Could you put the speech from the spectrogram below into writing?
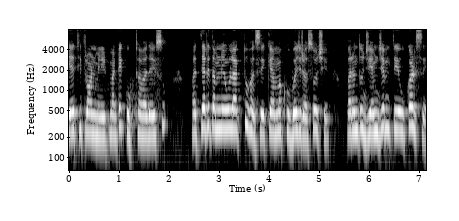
બેથી ત્રણ મિનિટ માટે કૂક થવા દઈશું. અત્યારે તમને એવું લાગતું હશે કે આમાં ખૂબ જ રસો છે, પરંતુ જેમ જેમ તે ઉકળશે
